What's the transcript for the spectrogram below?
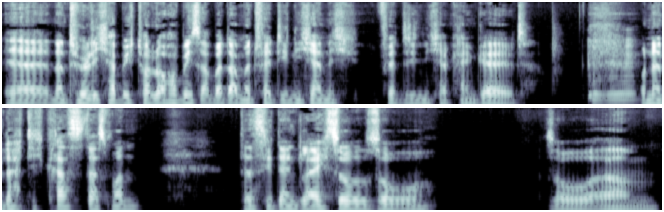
äh, natürlich habe ich tolle Hobbys, aber damit verdiene ich ja nicht, verdiene ich ja kein Geld. Mhm. Und dann dachte ich, krass, dass man, dass sie dann gleich so, so, so, ähm,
